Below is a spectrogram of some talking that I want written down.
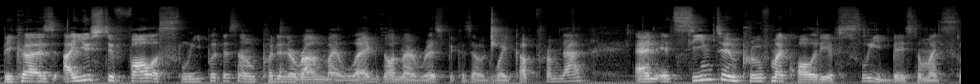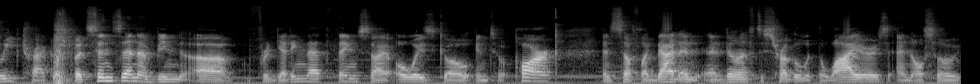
because I used to fall asleep with this and I would put it around my leg, not my wrist because I would wake up from that and it seemed to improve my quality of sleep based on my sleep tracker. But since then I've been uh, forgetting that thing. So I always go into a park and stuff like that. And I don't have to struggle with the wires. And also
